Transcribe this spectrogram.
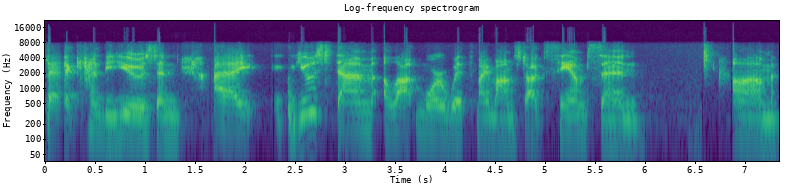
that can be used. And I used them a lot more with my mom's dog, Samson. Um,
